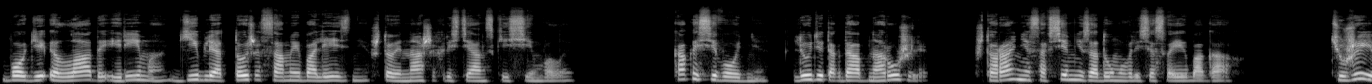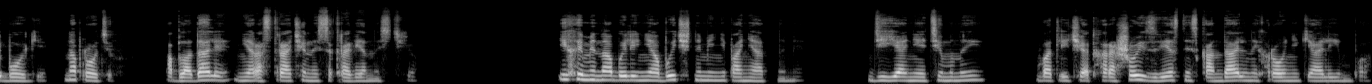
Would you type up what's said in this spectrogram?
Боги Эллады и Рима гибли от той же самой болезни, что и наши христианские символы. Как и сегодня, Люди тогда обнаружили, что ранее совсем не задумывались о своих богах. Чужие боги, напротив, обладали нерастраченной сокровенностью. Их имена были необычными, непонятными. Деяния темны, в отличие от хорошо известной скандальной хроники Олимпа.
